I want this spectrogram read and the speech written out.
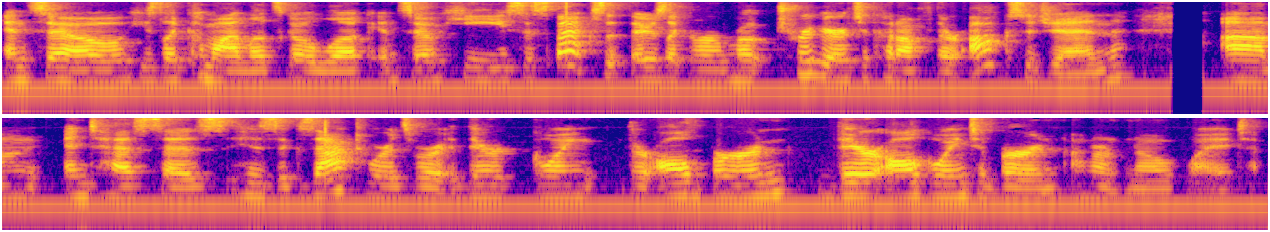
And so he's like, come on, let's go look. And so he suspects that there's like a remote trigger to cut off their oxygen. Um, and Tess says his exact words were, "They're going, they're all burn. They're all going to burn." I don't know why I typed.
